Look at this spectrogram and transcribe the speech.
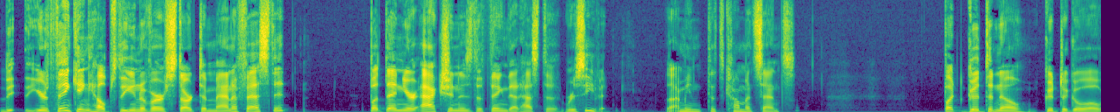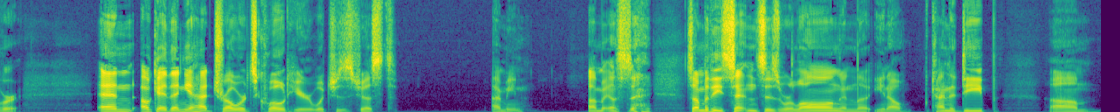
the, your thinking helps the universe start to manifest it but then your action is the thing that has to receive it. I mean, that's common sense. But good to know, good to go over. And okay, then you had Troward's quote here, which is just, I mean, I mean, some of these sentences were long and you know kind of deep, um,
